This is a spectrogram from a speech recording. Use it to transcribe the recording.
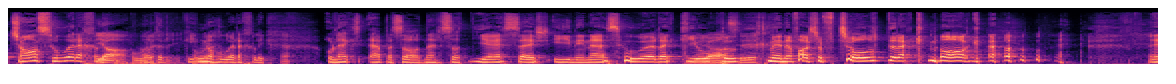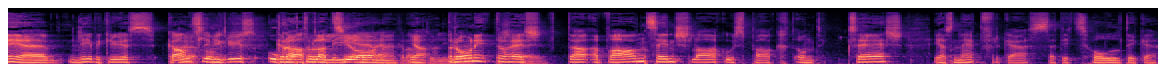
die Chance hure klein, Ja, hure oder? klein, Ging noch hure klein. Ja. Und dann eben so, dann so, yes, er ist rein, dann ein hure Ja, Gejubel. sicher. Wir haben ihn fast auf die Schulter genommen. Hey, äh, liebe Grüße. Ganz liebe Grüße und Gratulationen. gratulieren. Ja. Roni, du hast da einen Wahnsinnsschlag ausgepackt und siehst, ich habe es nicht vergessen, dich zu huldigen.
